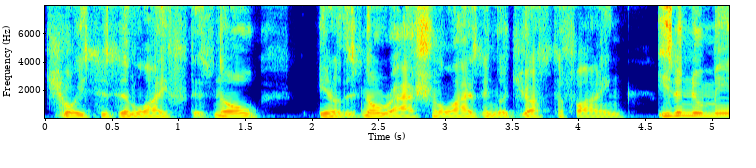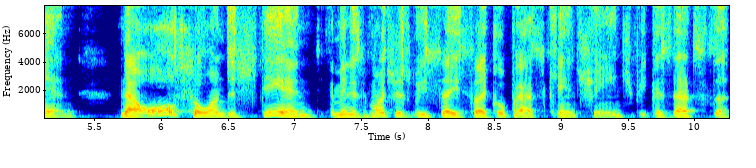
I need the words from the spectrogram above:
choices in life. There's no you know, there's no rationalizing or justifying. He's a new man. Now, also understand, I mean, as much as we say psychopaths can't change, because that's the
